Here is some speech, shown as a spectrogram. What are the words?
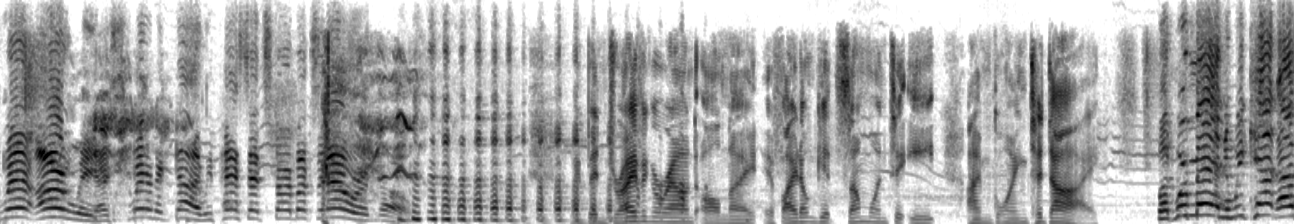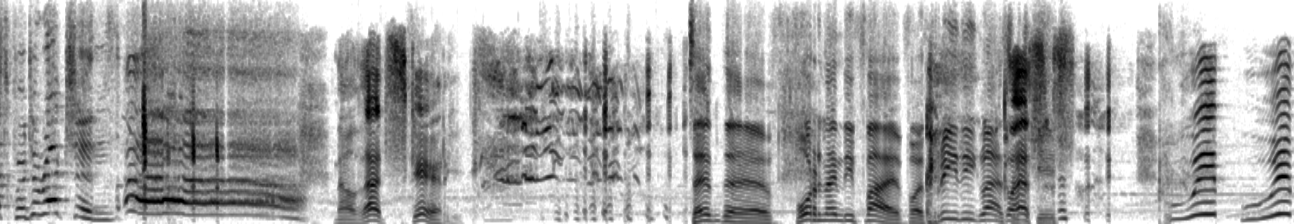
Where are we? I swear to God, we passed that Starbucks an hour ago. We've been driving around all night. If I don't get someone to eat, I'm going to die. But we're men and we can't ask for directions. Ah! Now that's scary. Send uh, 4.95 for 3D glasses. Glasses. kid. whip, whip.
